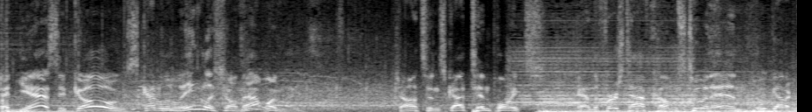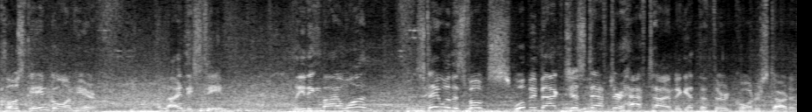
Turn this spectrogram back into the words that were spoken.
And yes, it goes. Got a little English on that one. Johnson's got 10 points. And the first half comes to an end. We've got a close game going here. 90s team leading by one. Stay with us, folks. We'll be back just after halftime to get the third quarter started.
